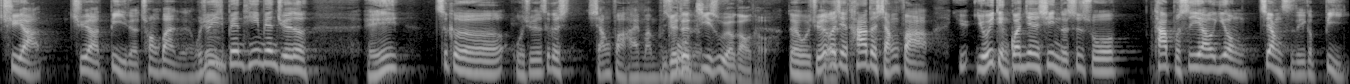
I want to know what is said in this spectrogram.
去啊去啊 B 的创办人。我就一边听一边觉得，诶。这个我觉得这个想法还蛮不错的。觉得技术有搞头？对，我觉得，而且他的想法有有一点关键性的是说，他不是要用这样子的一个币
